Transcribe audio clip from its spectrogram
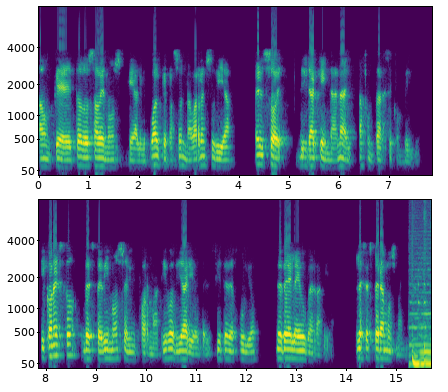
aunque todos sabemos que al igual que pasó en Navarra en su día, el PSOE dirá que Nanay a juntarse con Bildu. Y con esto despedimos el informativo diario del 7 de julio de DLV Radio. Les esperamos mañana.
